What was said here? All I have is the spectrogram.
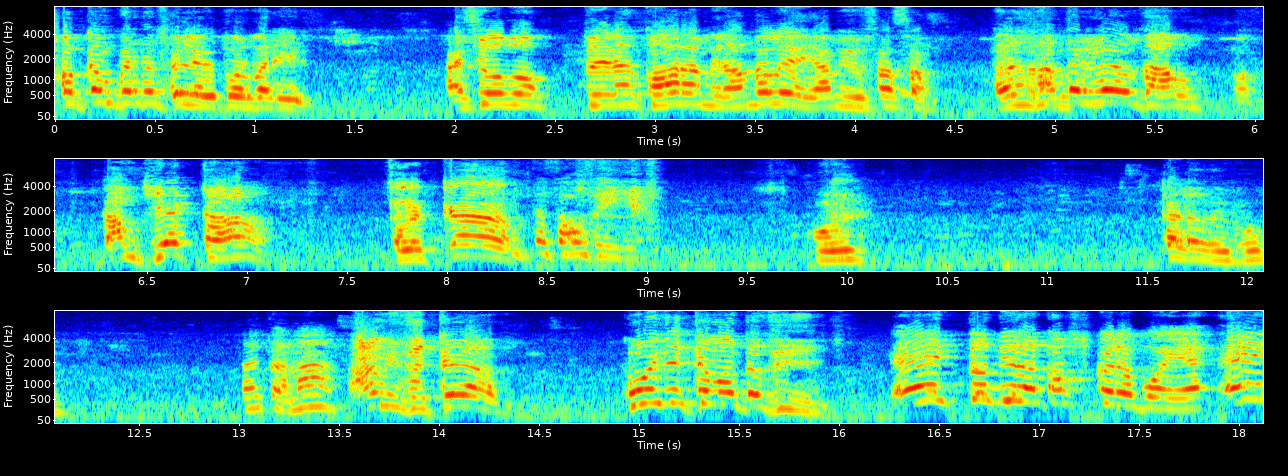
সব কাম করতে থই লাগে তোর বাড়ির। আইসি হব তুই এটা কর আমি রান্দালে আমি উসাসাম হাতের লেও যাও। কাম কি একটা? চলে কাম। তা যাও যাই কোন কাটা হইব তাই তা না? আমি যেতাম কই যেতে মাতাজি এই তো দিলা টাস করে বয়ে এই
